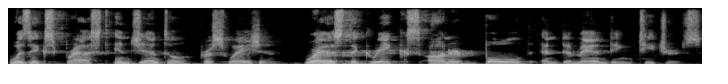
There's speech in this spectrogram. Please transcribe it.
was expressed in gentle persuasion, whereas the Greeks honored bold and demanding teachers.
